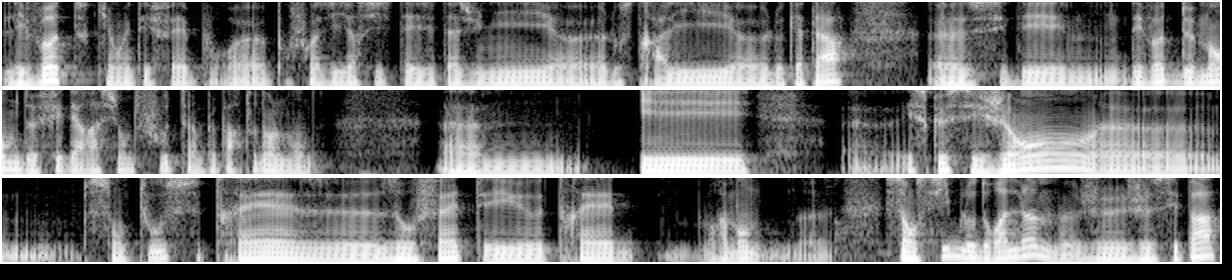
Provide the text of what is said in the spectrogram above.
les votes qui ont été faits pour, euh, pour choisir si c'était les États-Unis, euh, l'Australie, le Qatar, c'est des, des votes de membres de fédérations de foot un peu partout dans le monde. Euh, et euh, est-ce que ces gens euh, sont tous très euh, au fait et très vraiment sensibles aux droits de l'homme? Je ne sais pas.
